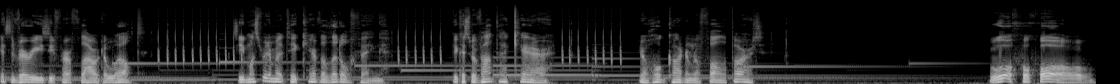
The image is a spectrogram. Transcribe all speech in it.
it's very easy for a flower to wilt. So you must remember to take care of the little thing, because without that care, your whole garden will fall apart. Whoa ho ho!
